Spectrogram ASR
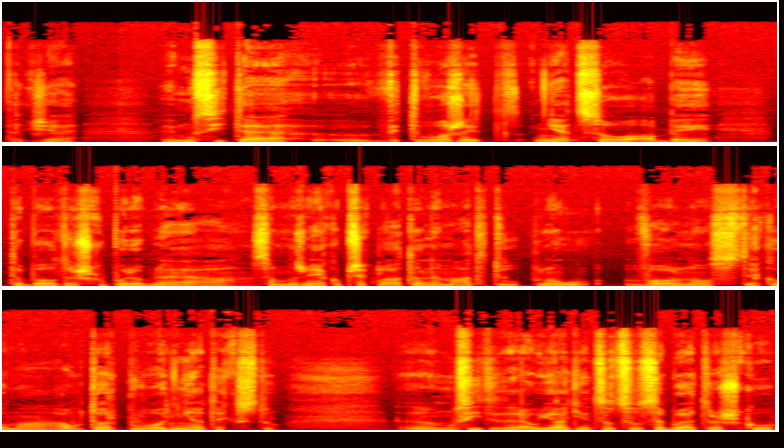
takže vy musíte vytvořit něco, aby to bylo trošku podobné a samozřejmě jako překladatel nemáte tu úplnou volnost, jako má autor původního textu. Eh, musíte teda udělat něco, co se bude trošku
